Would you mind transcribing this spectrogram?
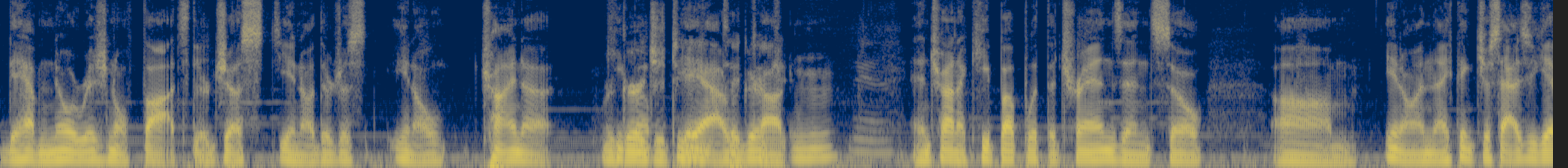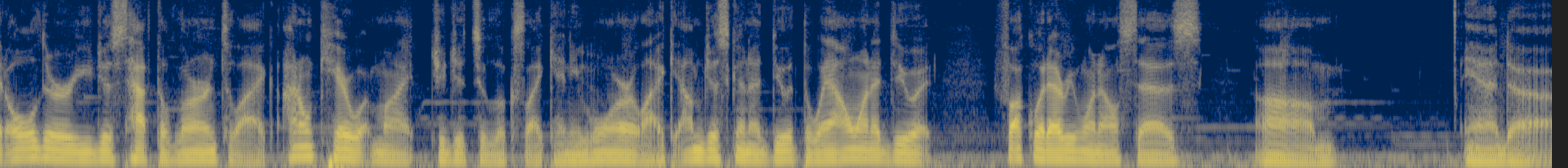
they have no original thoughts. They're just you know they're just you know trying to Regurgitate yeah, TikTok. regurg- mhm. and trying to keep up with the trends. And so um you know and i think just as you get older you just have to learn to like i don't care what my jiu-jitsu looks like anymore. Like i'm just gonna do it the way i want to do it fuck what everyone else says um and uh,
